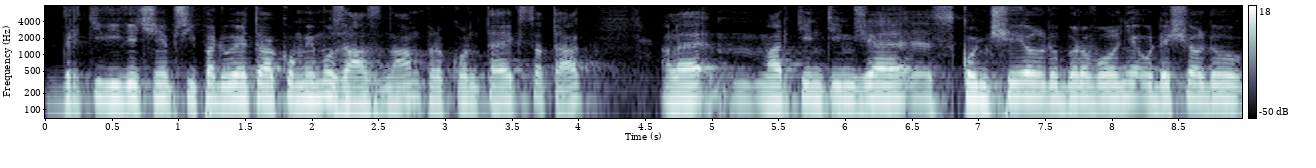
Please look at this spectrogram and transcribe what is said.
v drtivý většině případů je to jako mimo záznam pro kontext a tak. Ale Martin tím, že skončil dobrovolně, odešel do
